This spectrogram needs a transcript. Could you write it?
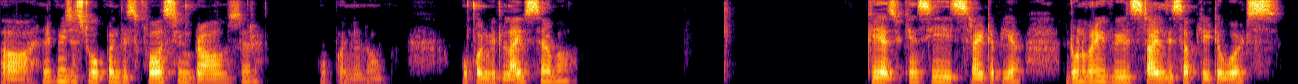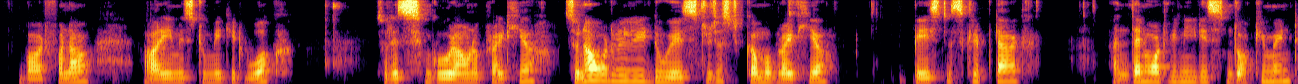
Uh, let me just open this first in browser. Open open with live server. Okay as you can see it's right up here. Don't worry we'll style this up later words but for now our aim is to make it work. So let's go around up right here. So now what we'll do is to just come up right here paste a script tag and then what we need is document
